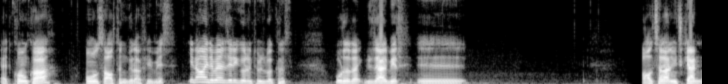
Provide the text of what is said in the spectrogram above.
Evet konka ons altın grafiğimiz. Yine aynı benzeri görüntümüz bakınız. Burada da güzel bir e, alçalan üçgen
